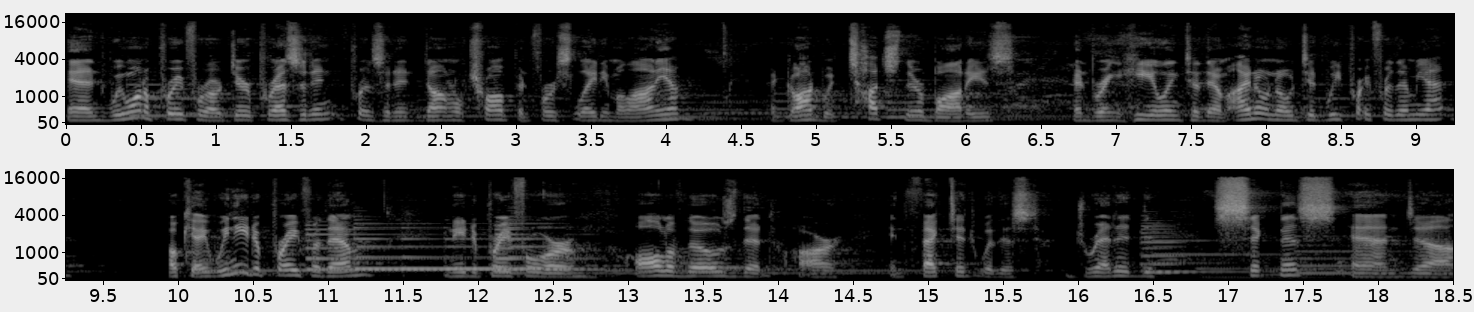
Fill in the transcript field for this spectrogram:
And we want to pray for our dear president, President Donald Trump, and First Lady Melania, that God would touch their bodies and bring healing to them. I don't know, did we pray for them yet? Okay, we need to pray for them. We need to pray for all of those that are infected with this dreaded sickness. And uh,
